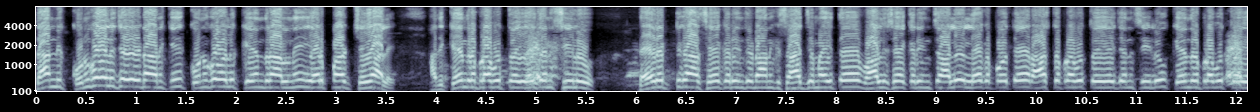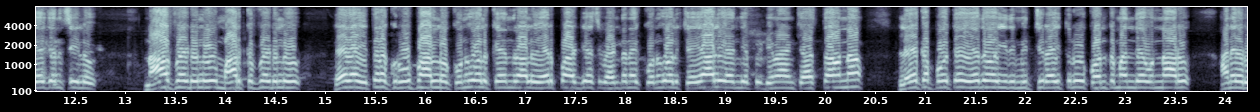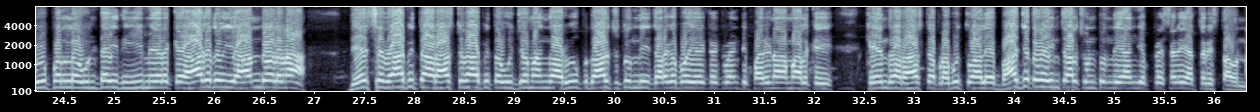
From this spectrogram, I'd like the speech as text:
దాన్ని కొనుగోలు చేయడానికి కొనుగోలు కేంద్రాలని ఏర్పాటు చేయాలి. అది కేంద్ర ప్రభుత్వ ఏజెన్సీలు డైరెక్ట్గా సేకరించడానికి సాధ్యమైతే వాళ్ళు సేకరించాలి లేకపోతే రాష్ట్ర ప్రభుత్వ ఏజెన్సీలు కేంద్ర ప్రభుత్వ ఏజెన్సీలు నాఫెడులు మార్క్ఫెడులు లేదా ఇతర రూపాల్లో కొనుగోలు కేంద్రాలు ఏర్పాటు చేసి వెంటనే కొనుగోలు చేయాలి అని చెప్పి డిమాండ్ చేస్తా ఉన్నాం. లేకపోతే ఏదో ఇది మిర్చి రైతులు కొంతమందే ఉన్నారు అనే రూపంలో ఉంటే ఇది ఈ మేరకే ఆగదు. ఈ ఆందోళన దేశవ్యాపిత రాష్ట్ర వ్యాపిత ఉద్యమంగా రూపుదాల్చుతుంది. జరగబోయేటటువంటి పరిణామాలకి కేంద్ర రాష్ట్ర ప్రభుత్వాలే బాధ్యత వహించాల్సి ఉంటుంది అని చెప్పేసి హెచ్చరిస్తా ఉన్నా.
